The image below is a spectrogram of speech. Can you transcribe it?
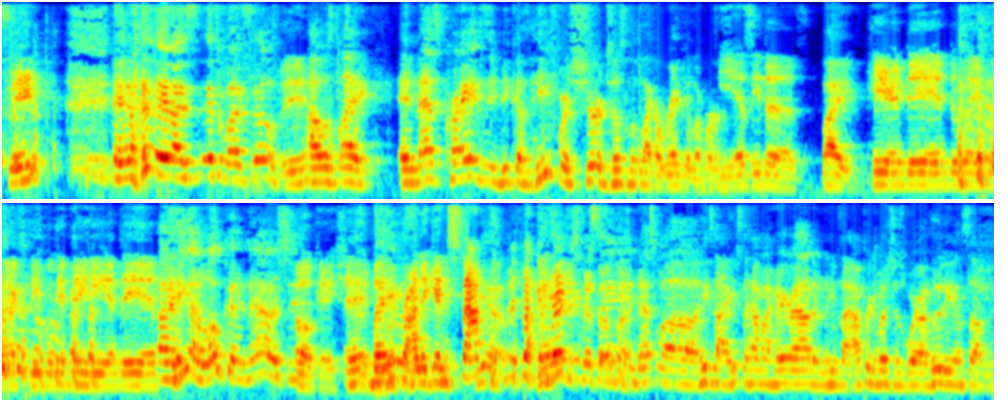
See? and, I, and I said to myself, Yeah. I was like, and that's crazy because he for sure just looked like a regular person. Yes, he does. Like Hair dead, the way black people get their hair dead. I mean, he got a low cut now and shit. Okay, shit. And- but he was- probably getting stopped Yeah, if I can register was so. That's why uh, he's like, I used to have my hair out, and he was like, I pretty much just wear a hoodie and something.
